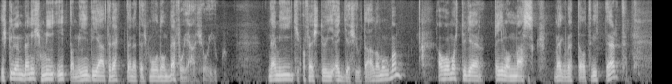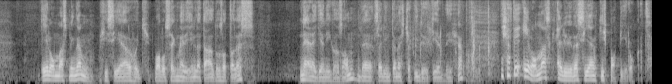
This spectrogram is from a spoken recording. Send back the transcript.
És különben is mi itt a médiát rettenetes módon befolyásoljuk. Nem így a festői Egyesült Államokban, ahol most ugye Elon Musk megvette a Twittert, Elon Musk még nem hiszi el, hogy valószínűleg merénylet áldozata lesz. Ne legyen igazam, de szerintem ez csak idő kérdése. És hát Elon Musk előveszi ilyen kis papírokat.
